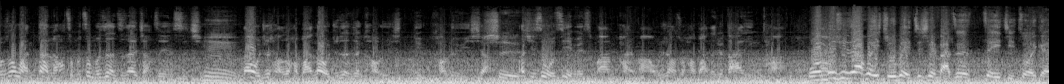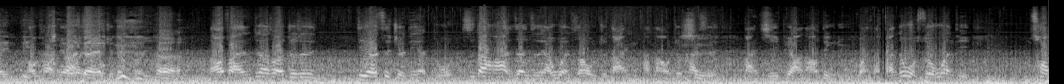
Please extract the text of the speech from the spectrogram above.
我说完蛋了，他怎么这么认真在讲这件事情？嗯那我就想说，好吧，那我就认真考虑考虑一下。是那其实我自己也没什么安排嘛，我就想说，好吧，那就答应他。我们必须在回竹北之前把这这一集做一个 ending。OK，没有问题，我觉得可以。然后反正那时候就是第二次决定，我知道他很认真要问之后，我就答应他，然后我就开始买机票，然后订旅馆的。反正我所有问题，从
